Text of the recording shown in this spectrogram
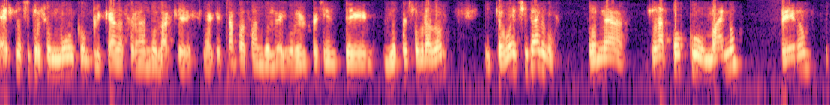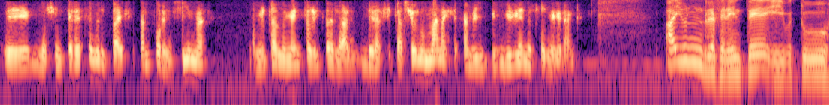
Es una situación muy complicada, Fernando, la que la que está pasando el gobierno del presidente López Obrador y te voy a decir algo, suena, suena poco humano, pero eh, los intereses del país están por encima, lamentablemente, ahorita de la, de la situación humana que están viviendo estos migrantes. Hay un referente, y tú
